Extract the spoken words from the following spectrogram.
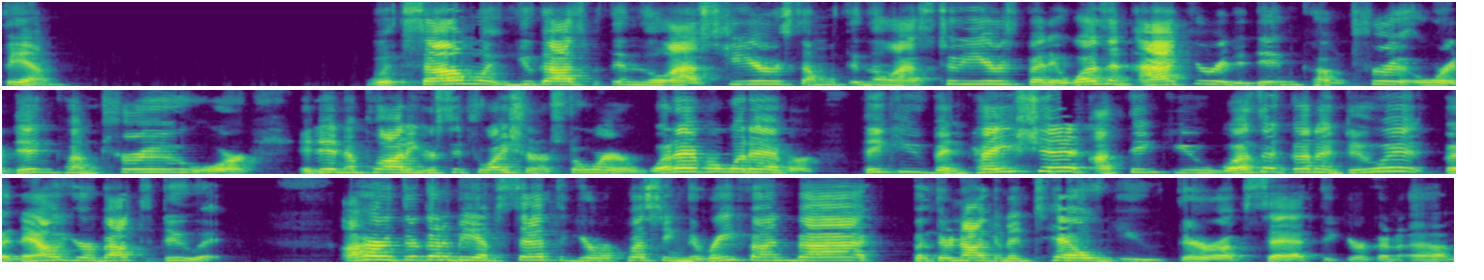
fem. With some with you guys within the last year, some within the last two years, but it wasn't accurate. It didn't come true, or it didn't come true, or it didn't apply to your situation or story or whatever, whatever. Think you've been patient. I think you wasn't going to do it, but now you're about to do it. I heard they're going to be upset that you're requesting the refund back, but they're not going to tell you they're upset that you're going to um,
